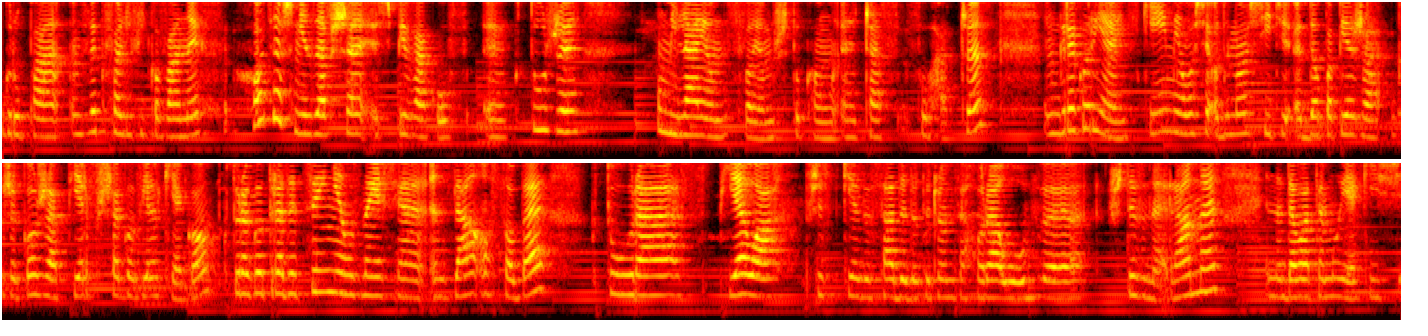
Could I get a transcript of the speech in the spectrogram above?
grupa wykwalifikowanych, chociaż nie zawsze śpiewaków, którzy umilają swoją sztuką czas słuchaczy. Gregoriański miało się odnosić do papieża Grzegorza I Wielkiego, którego tradycyjnie uznaje się za osobę, która spięła wszystkie zasady dotyczące chorału w sztywne ramy, nadała temu jakiś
